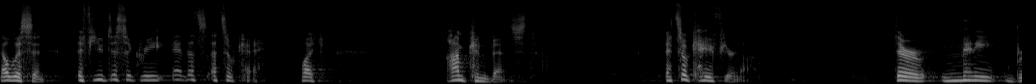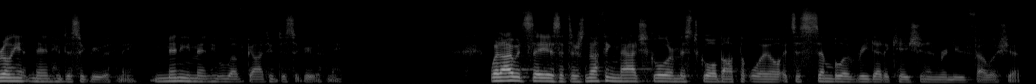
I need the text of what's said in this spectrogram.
Now, listen, if you disagree, eh, that's, that's okay. Like, I'm convinced. It's okay if you're not. There are many brilliant men who disagree with me, many men who love God who disagree with me. What I would say is that there's nothing magical or mystical about the oil, it's a symbol of rededication and renewed fellowship.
